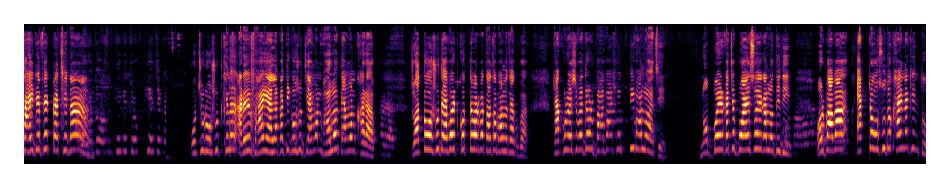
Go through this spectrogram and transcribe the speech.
সাইড এফেক্ট আছে না। প্রচুর ওষুধ খেলে আরে ভাই অ্যালোপ্যাথিক ওষুধ যেমন ভালো তেমন খারাপ। খারাপ। যত ওষুধ অ্যাভয়েড করতে পারবা তত ভালো থাকবা। ঠাকুর আশীর্বাদে ওর বাবা সত্যি ভালো আছে। নব্বইয়ের কাছে বয়স হয়ে গেল, দিদি। ওর বাবা একটা ওষুধও খায় না কিন্তু।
